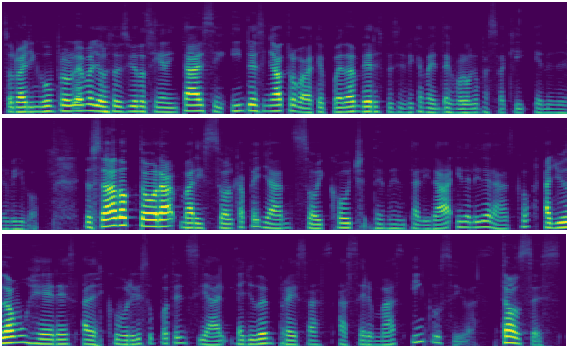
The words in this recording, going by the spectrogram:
So, no hay ningún problema, yo lo estoy subiendo sin editar, sin intro, sin outro, para que puedan ver específicamente lo que pasó aquí en, en el vivo. Yo soy la doctora Marisol Capellán, soy coach de mentalidad y de liderazgo. Ayudo a mujeres a descubrir su potencial y ayudo a empresas a ser más inclusivas. Entonces,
